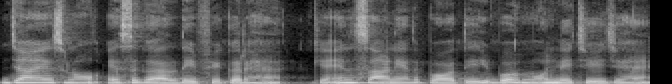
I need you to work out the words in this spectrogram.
ਜਾਂ ਇਸ ਨੂੰ ਇਸ ਗੱਲ ਦੀ ਫਿਕਰ ਹੈ ਕਿ ਇਨਸਾਨੀਅਤ ਬਹੁਤ ਹੀ ਬਹੁਮੁੱਲੀ ਚੀਜ਼ ਹੈ?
